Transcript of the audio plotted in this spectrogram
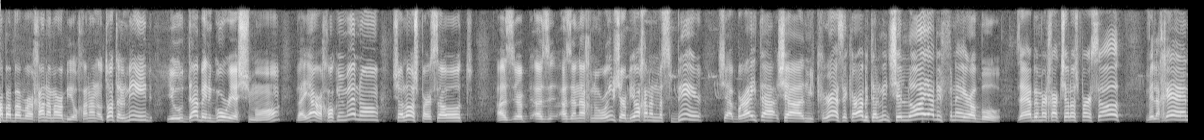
רבא בר חנא אמר רבי יוחנן, אותו תלמיד יהודה בן גוריה שמו, והיה רחוק ממנו שלוש פרסאות. אז, אז, אז אנחנו רואים שרבי יוחנן מסביר שהברייתא, שהמקרה הזה קרה בתלמיד שלא היה בפני רבו, זה היה במרחק שלוש פרסאות, ולכן,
